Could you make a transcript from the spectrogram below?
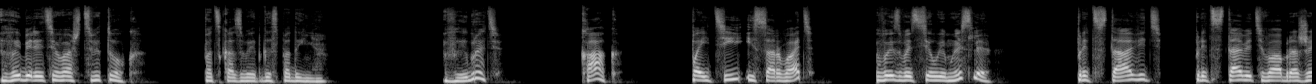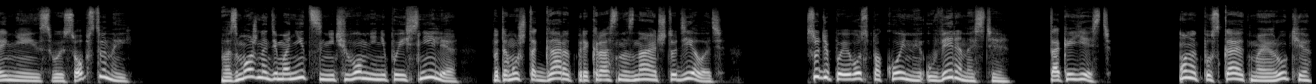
«Выберите ваш цветок», — подсказывает господыня. «Выбрать? Как? Пойти и сорвать? Вызвать силой мысли? Представить, представить в воображении свой собственный? Возможно, демоницы ничего мне не пояснили, потому что Гаррет прекрасно знает, что делать. Судя по его спокойной уверенности, так и есть. Он отпускает мои руки,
